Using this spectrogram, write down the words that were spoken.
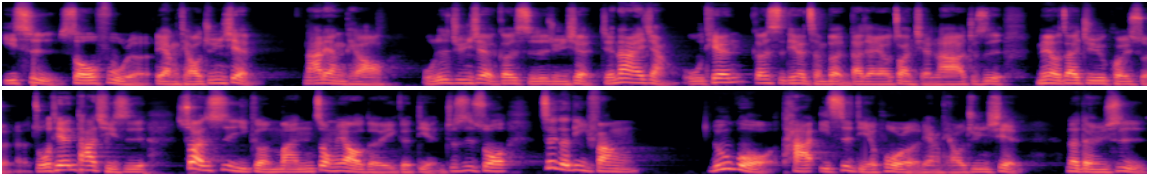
一次收复了两条均线，哪两条？五日均线跟十日均线。简单来讲，五天跟十天的成本，大家要赚钱啦，就是没有再继续亏损了。昨天它其实算是一个蛮重要的一个点，就是说这个地方如果它一次跌破了两条均线。那等于是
